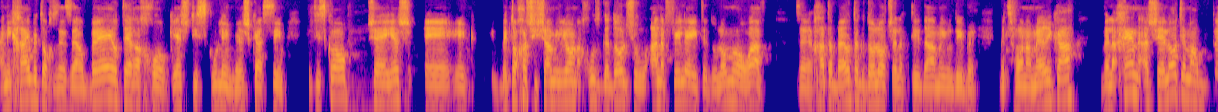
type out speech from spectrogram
אני חי בתוך זה, זה הרבה יותר רחוק, יש תסכולים ויש כעסים. ותזכור שיש אה, אה, בתוך השישה מיליון אחוז גדול שהוא unaffiliated, הוא לא מעורב, זה אחת הבעיות הגדולות של עתיד העם היהודי בצפון אמריקה, ולכן השאלות הן הרבה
